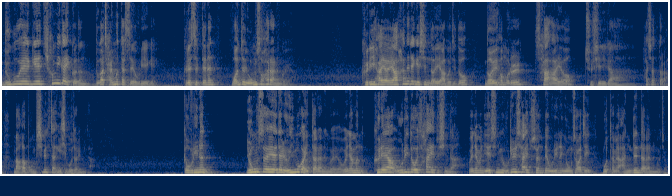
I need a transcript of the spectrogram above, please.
누구에게 혐의가 있거든 누가 잘못했어요 우리에게 그랬을 때는 먼저 용서하라는 거예요. 그리하여야 하늘에 계신 너희 아버지도 너희 허물을 사하여 주시리라 하셨더라. 마가복음 11장 25절입니다. 그러니까 우리는 용서해야 될 의무가 있다라는 거예요. 왜냐하면 그래야 우리도 사해 주신다. 왜냐하면 예수님이 우리를 사해 주셨는데 우리는 용서하지 못하면 안 된다라는 거죠.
